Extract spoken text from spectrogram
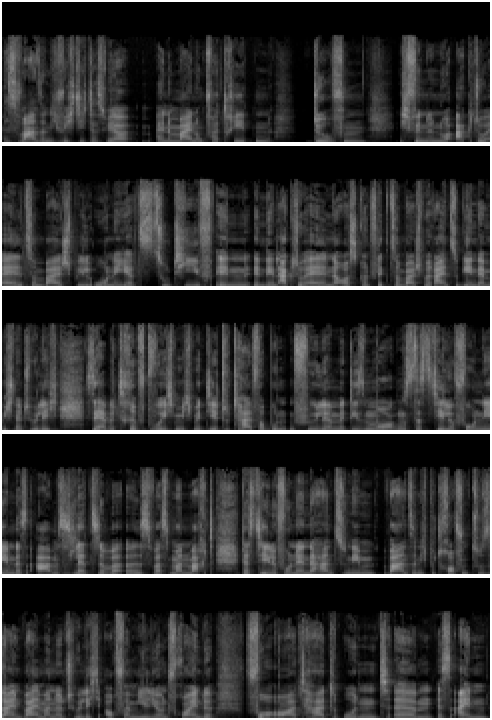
ist wahnsinnig wichtig, dass wir eine Meinung vertreten dürfen. Ich finde nur aktuell zum Beispiel, ohne jetzt zu tief in, in den aktuellen Nahostkonflikt zum Beispiel reinzugehen, der mich natürlich sehr betrifft, wo ich mich mit dir total verbunden fühle, mit diesem morgens das Telefon nehmen, das abends das Letzte ist, was man macht, das Telefon in der Hand zu nehmen, wahnsinnig betroffen zu sein, weil man natürlich auch Familie und Freunde vor Ort hat und ähm, es einen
